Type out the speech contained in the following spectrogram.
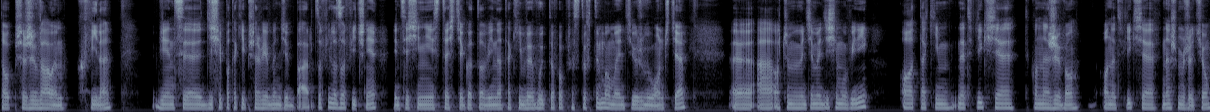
to przeżywałem chwilę. Więc e, dzisiaj po takiej przerwie będzie bardzo filozoficznie, więc jeśli nie jesteście gotowi na taki wywód, to po prostu w tym momencie już wyłączcie. E, a o czym będziemy dzisiaj mówili? O takim Netflixie tylko na żywo, o Netflixie w naszym życiu.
